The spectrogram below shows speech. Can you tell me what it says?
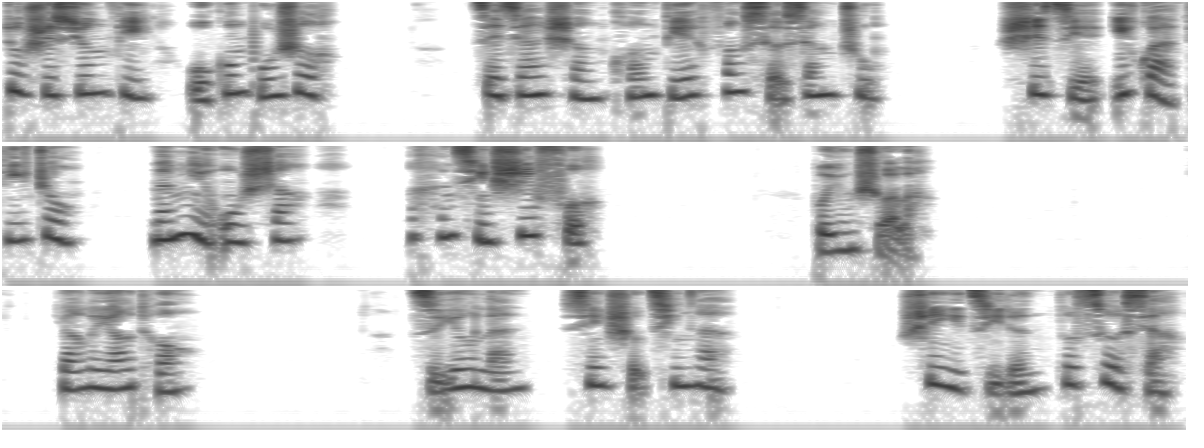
杜氏兄弟武功不弱，再加上狂蝶方晓相助，师姐以寡敌众，难免误伤，还请师傅。不用说了。摇了摇头，紫幽兰先手轻按，示意几人都坐下。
